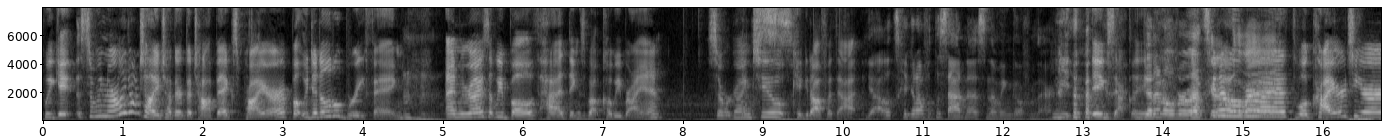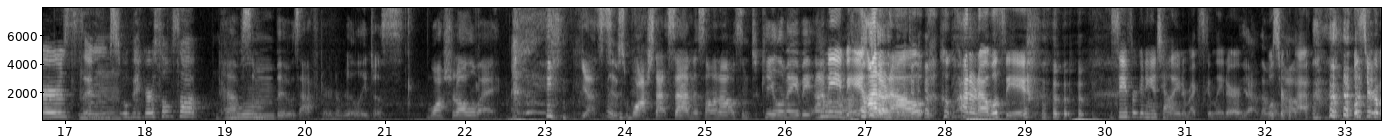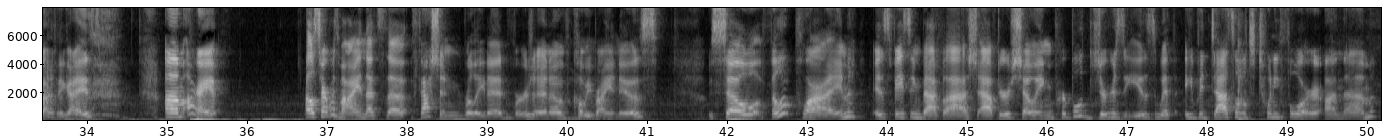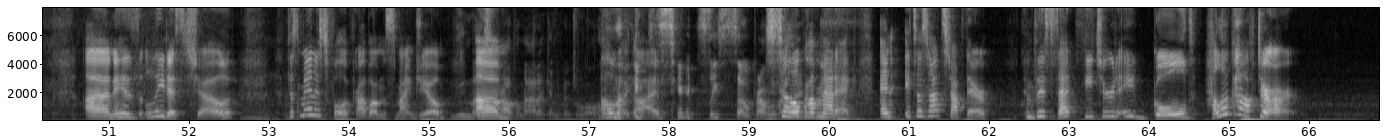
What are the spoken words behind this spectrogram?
we get so we normally don't tell each other the topics prior, but we did a little briefing, Mm-hmm. and we realized that we both had things about Kobe Bryant. So we're going to kick it off with that. Yeah, let's kick it off with the sadness and then we can go from there. Ye- exactly. get it over with. Let's get it out over the way. Mm-hmm. with. We'll cry our tears and we'll pick ourselves up. Have and we'll- some booze after to really just wash it all away. yes. Just wash that sadness on out with some tequila, maybe. I don't Maybe. I don't know. I don't know. We'll see. See if we're getting Italian or Mexican later. Yeah, then we'll we'll circle know. back. we'll circle back with you guys. Um, all right. I'll start with mine. That's the fashion related version of Mm-hmm. Kobe Bryant news. So, Philip Plein is facing backlash after showing purple jerseys with a bedazzled 24 on them on his latest show. This man is full of problems, mind you. the most Um, problematic individual. oh my Like, God. Seriously, so problematic. so problematic. And it does not stop there. This set featured a gold helicopter.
